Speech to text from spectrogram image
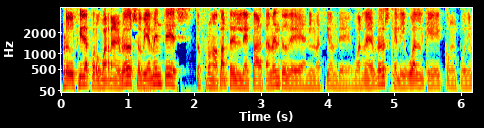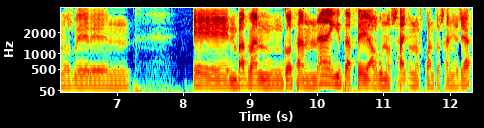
producida por Warner Bros. Obviamente, esto forma parte del departamento de animación de Warner Bros. Que al igual que como pudimos ver en, Batman Gotham Knight hace algunos años, unos cuantos años ya,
